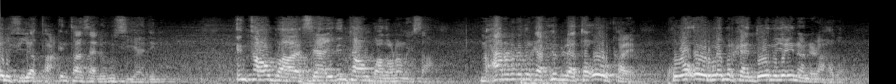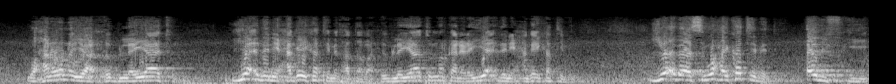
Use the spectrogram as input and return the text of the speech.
alif iyo ta. Intaasaa lagu siyaadini intaa unbaa saa'id intaa un baad odhanaysaa. Maxaan odhanay markaa xubla ta uur kale kuwa uurle markaan doonayo inaan idhaahdo. Waxaan odhanayaa xublayaatun ya'dani xaggay ka timid haddaba. Xublayaatun markaan idha ya'dani xaggay ka timid. Ya'daasi waxay ka timid alifkii.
